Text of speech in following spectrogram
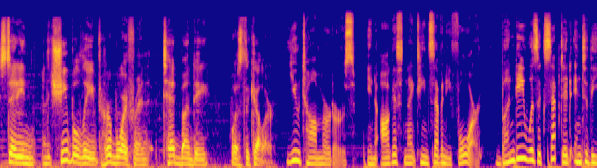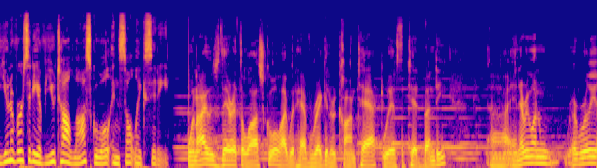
stating that she believed her boyfriend, Ted Bundy, was the killer. Utah murders. In August 1974, Bundy was accepted into the University of Utah Law School in Salt Lake City. When I was there at the law school, I would have regular contact with Ted Bundy, uh, and everyone really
